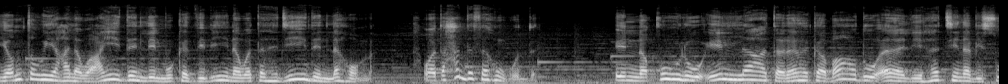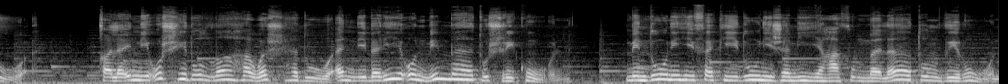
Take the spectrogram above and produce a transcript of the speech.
ينطوي على وعيد للمكذبين وتهديد لهم. وتحدث هود إن نقول إلا اعتراك بعض آلهتنا بسوء. قال إني أشهد الله واشهدوا أني بريء مما تشركون. من دونه فكيدوني جميعا ثم لا تنظرون.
